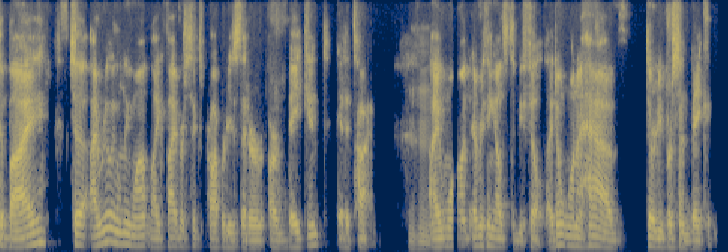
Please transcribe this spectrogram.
to buy to I really only want like five or six properties that are are vacant at a time. Mm-hmm. I want everything else to be filled. I don't want to have 30% vacant,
